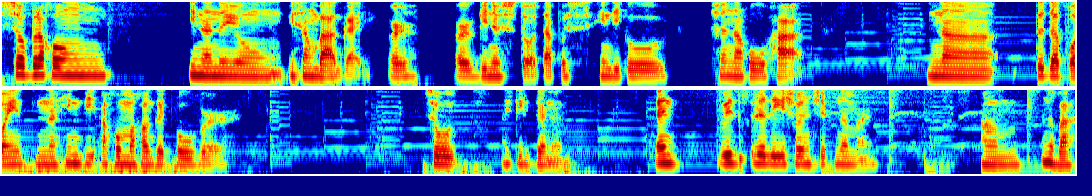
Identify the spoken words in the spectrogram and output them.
sobra kong inano yung isang bagay or or ginusto tapos hindi ko siya nakuha na to the point na hindi ako makaget over. So, I think ganun. And with relationship naman, um, ano ba?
